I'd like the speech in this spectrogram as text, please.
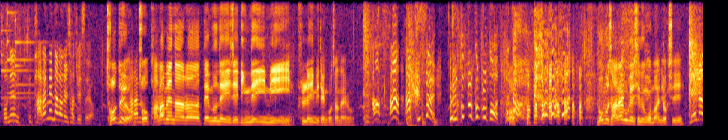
저는 그 바람의 나라를 자주 했어요. 저도요 바람- 저 바람의 나라 때문에 이제 닉네임이 플레임이 된 거잖아요 아그썰 불꽃 불꽃 불꽃 맞죠? 어? 너무 잘 알고 계시는구만 역시 내가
